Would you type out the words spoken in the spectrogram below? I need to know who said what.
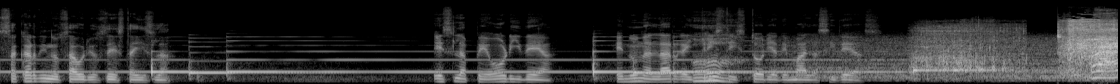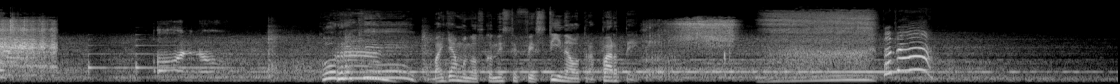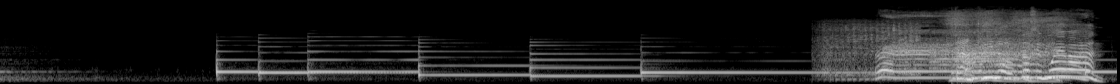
Speaker 1: Sacar dinosaurios de esta isla es la peor idea en una larga y triste historia de malas ideas.
Speaker 2: Oh no.
Speaker 1: ¡Corre! Vayámonos con este festín a otra parte. ¡Tranquilos! ¡No se muevan!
